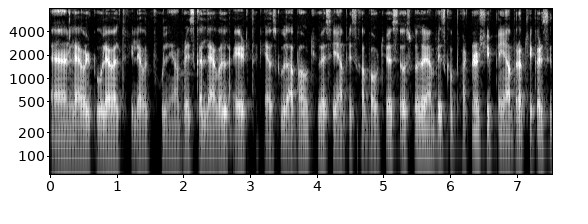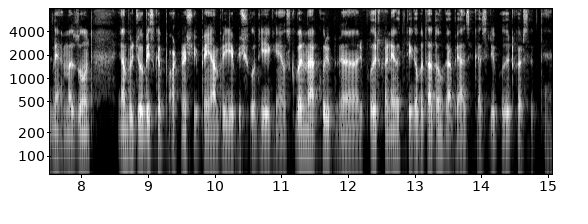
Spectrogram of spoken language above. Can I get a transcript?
level two level three level four यहाँ पर इसका लेवल एट तक है उसके बाद अबाउट यू एस यहाँ पर इसका अबाउट यू एस है उस पर यहाँ पर इसका पार्टनरशिप है यहाँ पर आप चेक कर सकते हैं अमेजोन यहाँ पर जो भी इसके पार्टनरशिप है यहाँ पर ये भी शो दिए गए हैं उसके बाद मैं आपको डिपॉजिट करने का तरीका बताता हूँ कि आप यहाँ से कैसे डिपॉजिट कर सकते हैं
